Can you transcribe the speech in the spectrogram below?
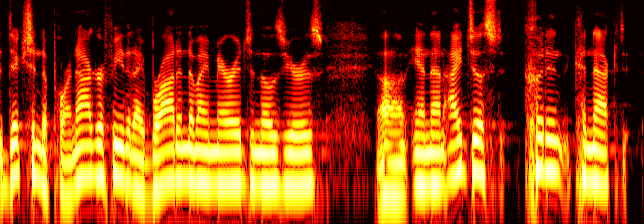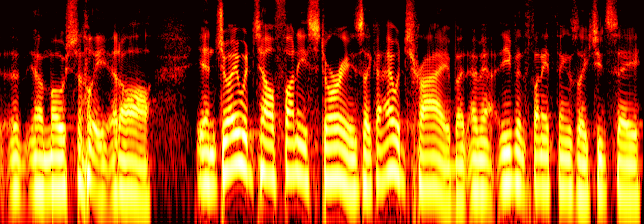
addiction to pornography that I brought into my marriage in those years. Uh, and then I just couldn't connect uh, emotionally at all. And Joy would tell funny stories. Like I would try, but I mean, even funny things like she'd say,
